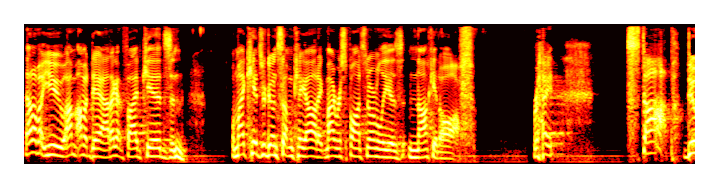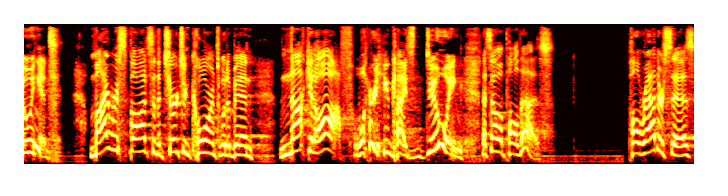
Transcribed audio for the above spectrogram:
Not about you. I'm, I'm a dad. I got five kids, and when my kids are doing something chaotic, my response normally is knock it off. Right? Stop doing it. My response to the church in Corinth would have been, knock it off. What are you guys doing? That's not what Paul does. Paul rather says,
